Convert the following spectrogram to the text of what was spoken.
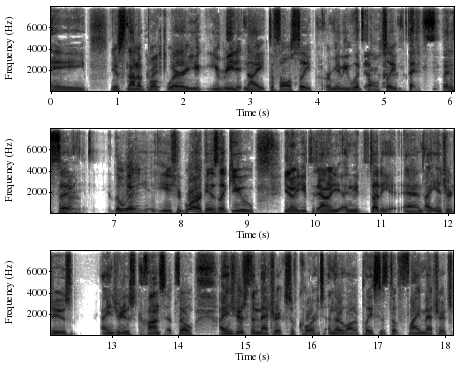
you know, it's not a book where you, you read at night to fall asleep, or maybe you would fall asleep. But, it's a, the way you should work is like you, you know, you sit down and you, and you study it. And I introduce, I introduced concepts. So I introduced the metrics, of course, and there are a lot of places to find metrics,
